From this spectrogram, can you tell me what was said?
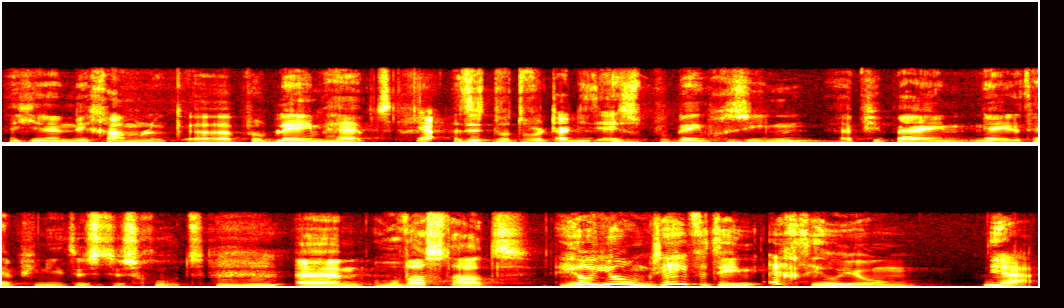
dat je een lichamelijk eh, probleem hebt. Ja. Het, is- het wordt daar niet eens als probleem gezien. Heb je pijn? Nee, dat heb je niet. Dus het is goed. Mhm. Ehm, hoe was dat? Heel jong, 17. Echt heel jong. Ja,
